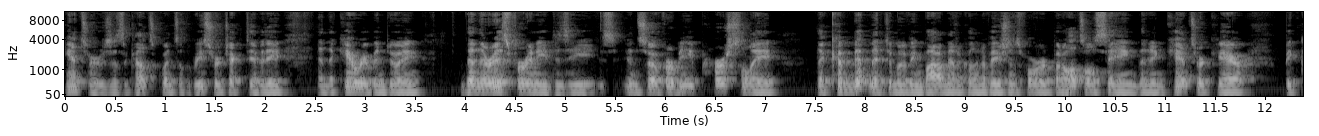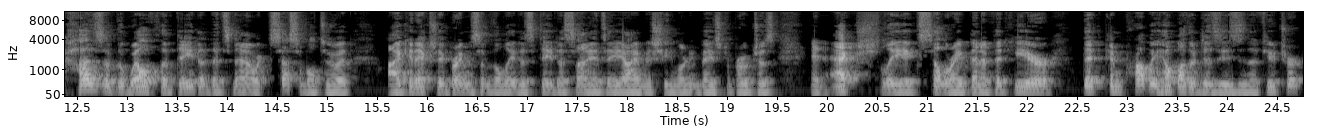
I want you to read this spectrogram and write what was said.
cancers as a consequence of the research activity and the care we've been doing than there is for any disease. And so, for me personally, the commitment to moving biomedical innovations forward, but also seeing that in cancer care, because of the wealth of data that's now accessible to it, I can actually bring some of the latest data science, AI, machine learning based approaches and actually accelerate benefit here that can probably help other diseases in the future,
